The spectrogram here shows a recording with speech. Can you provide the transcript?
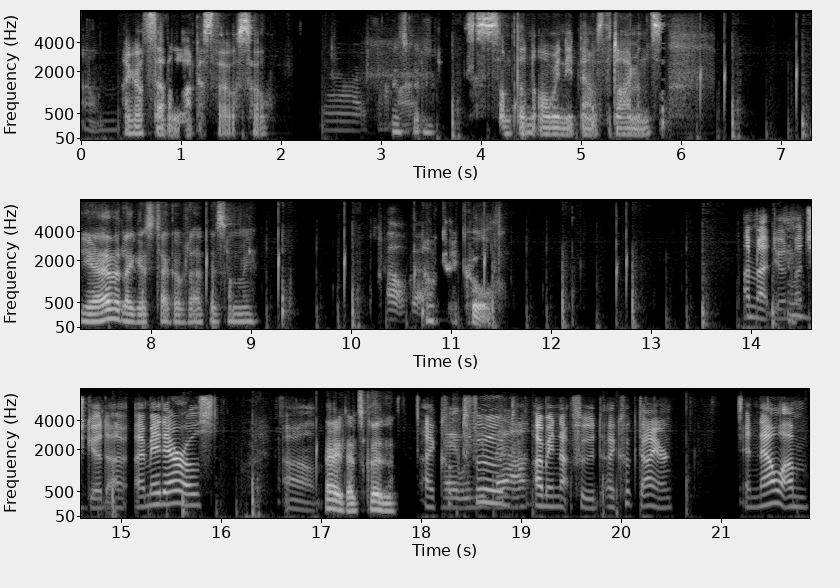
Um, I got seven lapis though, so Yeah, it's not That's good. something. All we need now is the diamonds. Yeah, I have like a stack of lapis on me. Oh, good. Okay, cool. I'm not doing much good. I, I made arrows. Um, Hey, that's good. I cooked we did food. I mean, not food. I cooked iron, and now I'm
